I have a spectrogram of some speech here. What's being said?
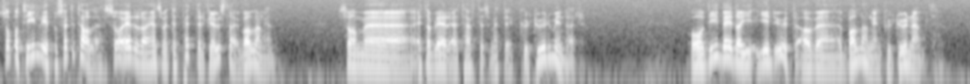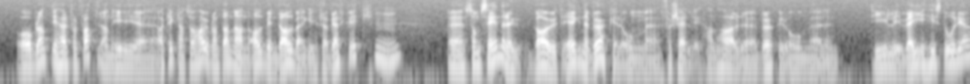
Så på tidlig på 70-tallet så er det da en som heter Petter Fjelstad i Ballangen, som eh, etablerer et hefte som heter Kulturminner. Og de ble da gitt ut av eh, Ballangen kulturnemnd. Og blant de her forfatterne i uh, artiklene så har vi bl.a. Albin Dahlberg fra Bjerkvik, Mm. Uh, som senere ga ut egne bøker om uh, forskjellig. Han har bøker om den tidlig veihistorie.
